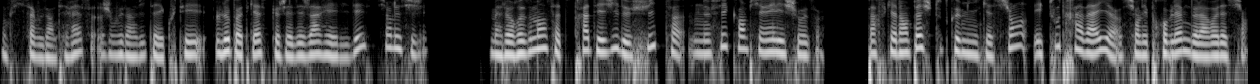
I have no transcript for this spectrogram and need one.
Donc si ça vous intéresse, je vous invite à écouter le podcast que j'ai déjà réalisé sur le sujet. Malheureusement, cette stratégie de fuite ne fait qu'empirer les choses, parce qu'elle empêche toute communication et tout travail sur les problèmes de la relation.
